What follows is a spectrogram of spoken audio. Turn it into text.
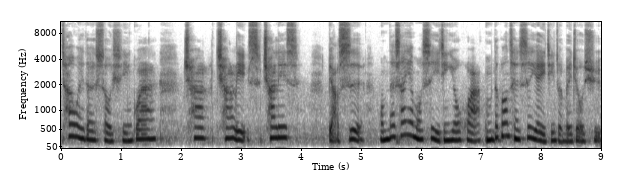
超维的首席官 Charles Charles 表示：“我们的商业模式已经优化，我们的工程师也已经准备就绪，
